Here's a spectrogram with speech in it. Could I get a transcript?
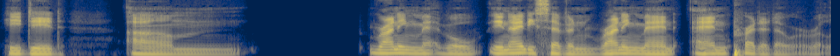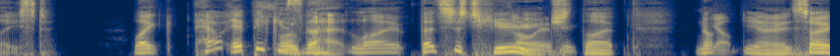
he did um Running Man. Well, in '87, Running Man and Predator were released. Like, how epic So is that? Like, that's just huge. epic. like, not Yep. you know. So,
